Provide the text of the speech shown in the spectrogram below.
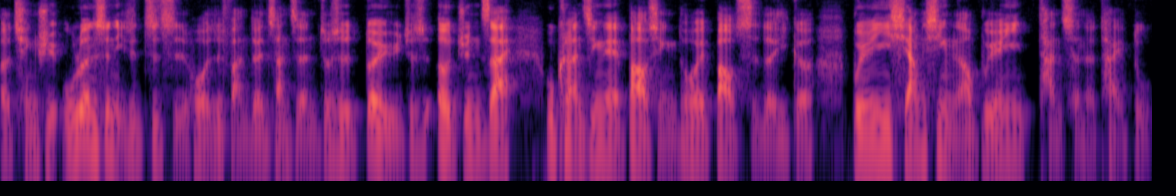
呃情绪，无论是你是支持或者是反对战争，就是对于就是俄军在乌克兰境内的暴行，都会保持的一个不愿意相信，然后不愿意坦诚的态度。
